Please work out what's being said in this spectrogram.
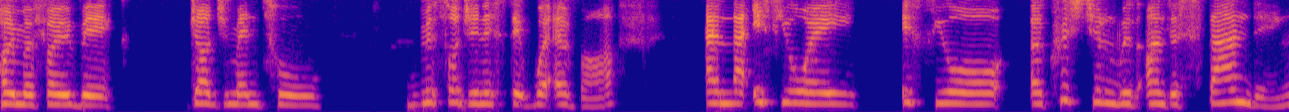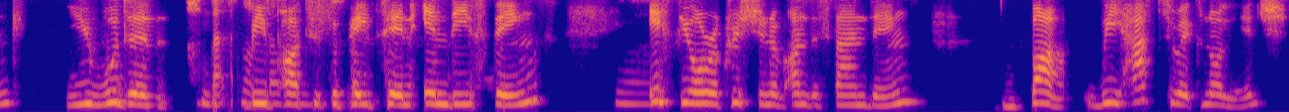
homophobic, judgmental, misogynistic, whatever. And that if you're a if you're a Christian with understanding, you wouldn't be participating in these things Yeah. if you're a Christian of understanding. But we have to acknowledge,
